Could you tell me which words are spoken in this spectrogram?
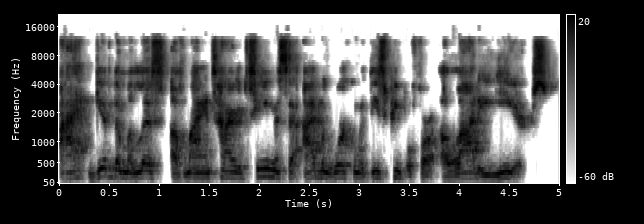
I give them a list of my entire team and say, I've been working with these people for a lot of years.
